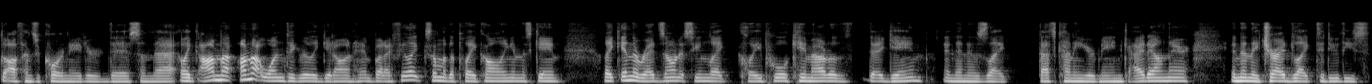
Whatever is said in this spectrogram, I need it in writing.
the offensive coordinator, this and that. Like I'm not I'm not one to really get on him, but I feel like some of the play calling in this game, like in the red zone, it seemed like Claypool came out of the game and then it was like that's kind of your main guy down there. And then they tried like to do these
